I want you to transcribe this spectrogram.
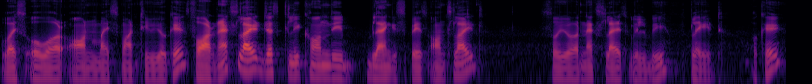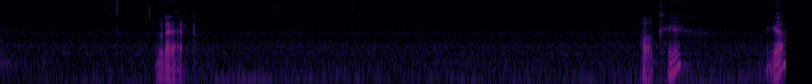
voice over on my smart TV okay? For next slide just click on the blank space on slide. So your next slide will be played okay? Look at that okay. Yeah.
